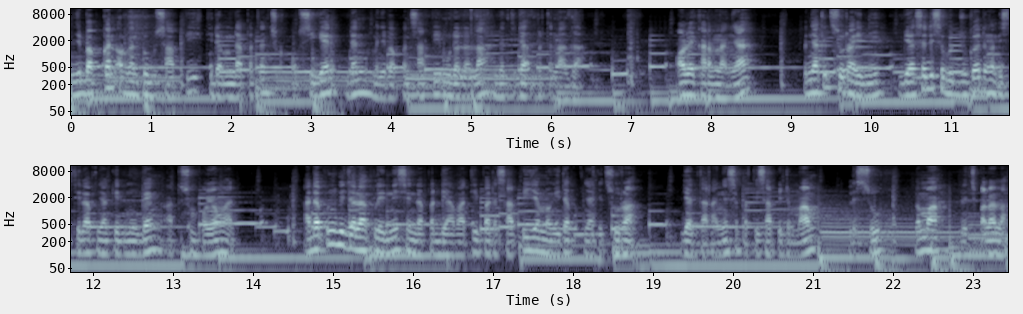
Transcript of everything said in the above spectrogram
menyebabkan organ tubuh sapi tidak mendapatkan cukup oksigen dan menyebabkan sapi mudah lelah dan tidak bertenaga. Oleh karenanya, Penyakit surah ini biasa disebut juga dengan istilah penyakit mubeng atau sempoyongan. Adapun gejala klinis yang dapat diamati pada sapi yang mengidap penyakit surah, di antaranya seperti sapi demam, lesu, lemah, dan cepat lelah.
